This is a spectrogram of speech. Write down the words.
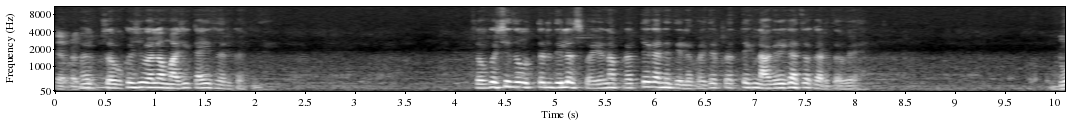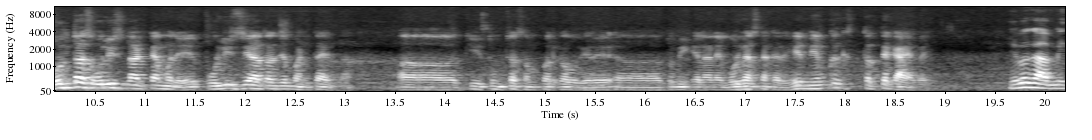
त्या प्रकरणात. चौकशीवाला माझी काहीच हरकत नाही. चौकशीचं उत्तर दिलंच पाहिजे ना प्रत्येकाने दिलं पाहिजे प्रत्येक नागरिकाचं कर्तव्य आहे. दोन तास पोलीस नाट्यामध्ये पोलीस जे आता जे म्हणतायत ना की तुमचा संपर्क वगैरे तुम्ही केला नाही बोलण्यास नकार हे नेमकं तथ्य काय आहे पाहिजे हे बघा मी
